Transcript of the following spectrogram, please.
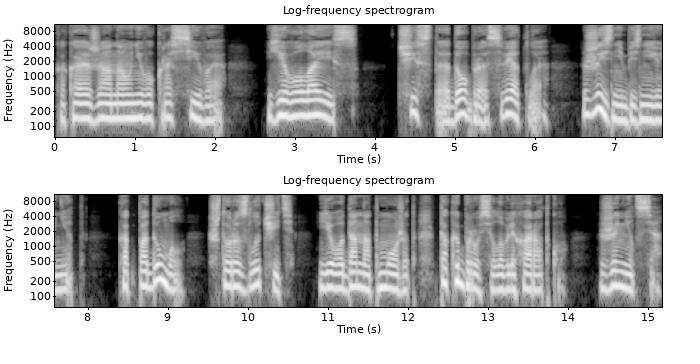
Какая же она у него красивая, его Лаис, чистая, добрая, светлая, Жизни без нее нет. Как подумал, что разлучить его донат может, так и бросила в лихорадку. Женился.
